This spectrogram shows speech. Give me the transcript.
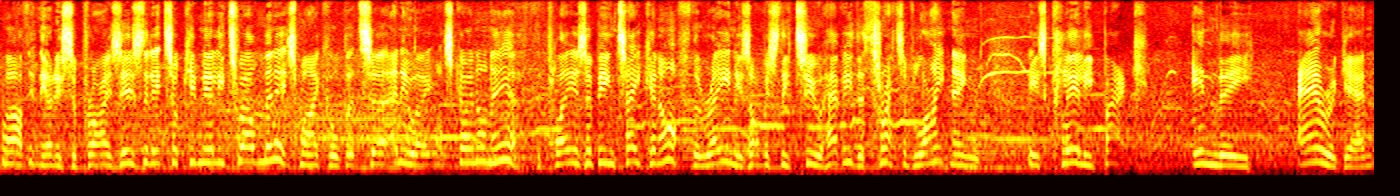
Well, I think the only surprise is that it took him nearly 12 minutes, Michael. But uh, anyway, what's going on here? The players are being taken off. The rain is obviously too heavy. The threat of lightning is clearly back in the air again.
